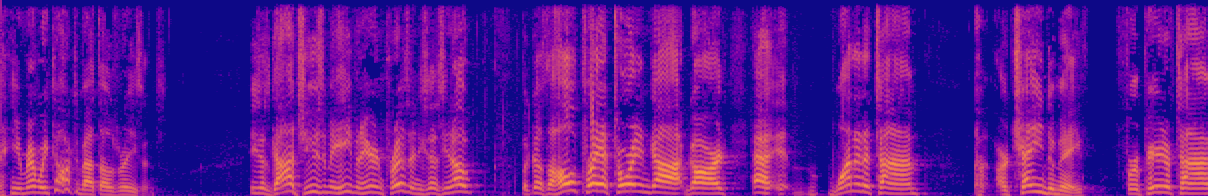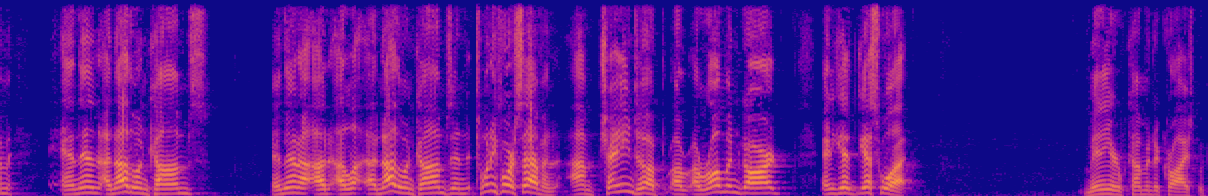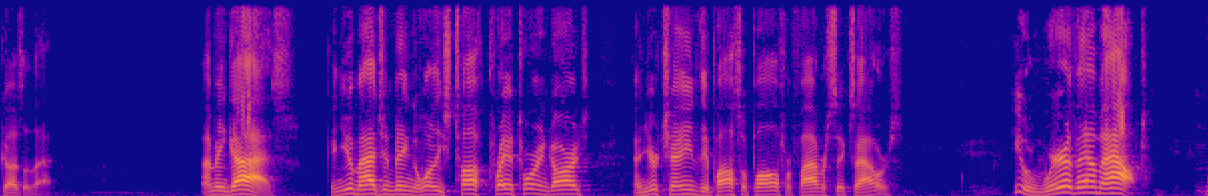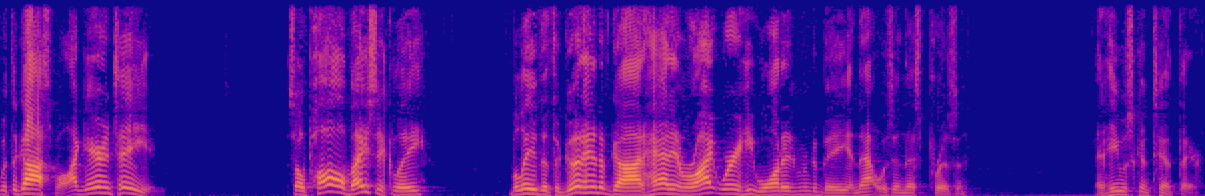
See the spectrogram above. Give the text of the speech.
And you remember we talked about those reasons. He says, God's using me even here in prison. He says, you know, because the whole Praetorian guard, one at a time, are chained to me for a period of time, and then another one comes, and then a, a, another one comes, and 24 7, I'm chained to a, a Roman guard, and guess what? Many are coming to Christ because of that. I mean, guys, can you imagine being one of these tough Praetorian guards and you're chained to the Apostle Paul for five or six hours? He would wear them out with the gospel, I guarantee you. So, Paul basically believed that the good hand of God had him right where he wanted him to be, and that was in this prison. And he was content there.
